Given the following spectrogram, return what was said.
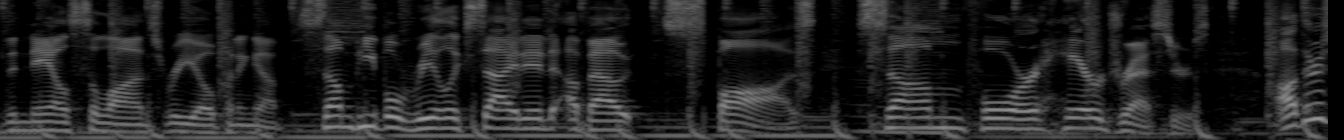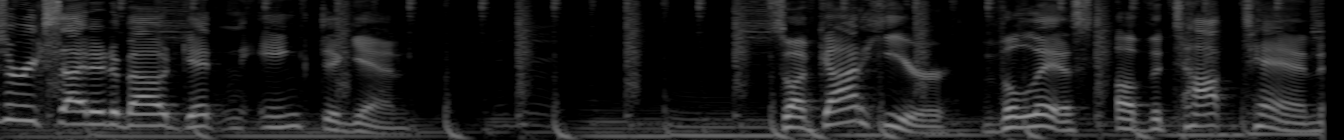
the nail salons reopening up. Some people real excited about spas. Some for hairdressers. Others are excited about getting inked again. So I've got here the list of the top 10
